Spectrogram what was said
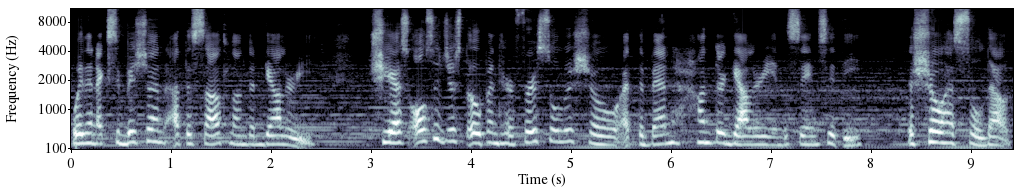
with an exhibition at the South London Gallery. She has also just opened her first solo show at the Ben Hunter Gallery in the same city. The show has sold out.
